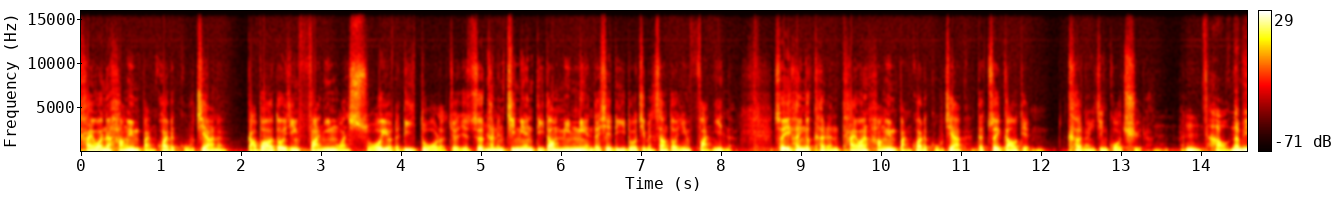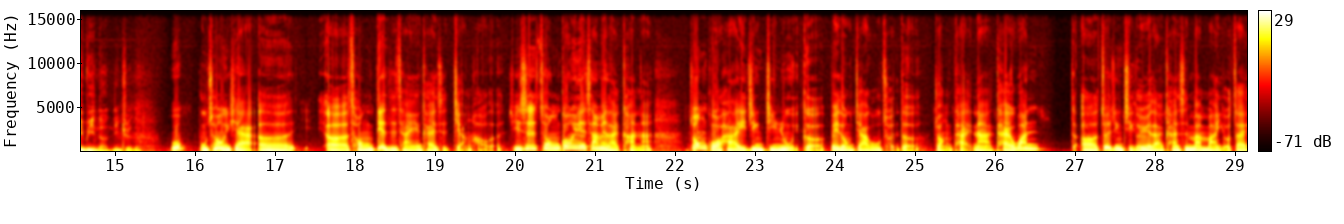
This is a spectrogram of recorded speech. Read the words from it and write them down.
台湾的航运板块的股价呢，搞不好都已经反映完所有的利多了。就就可能今年底到明年的一些利多，基本上都已经反映了。所以很有可能台湾航运板块的股价的最高点，可能已经过去了。嗯，好，那 B B 呢？你觉得？我补充一下，呃。呃，从电子产业开始讲好了。其实从工业上面来看呢，中国它已经进入一个被动加库存的状态。那台湾呃，最近几个月来看是慢慢有在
